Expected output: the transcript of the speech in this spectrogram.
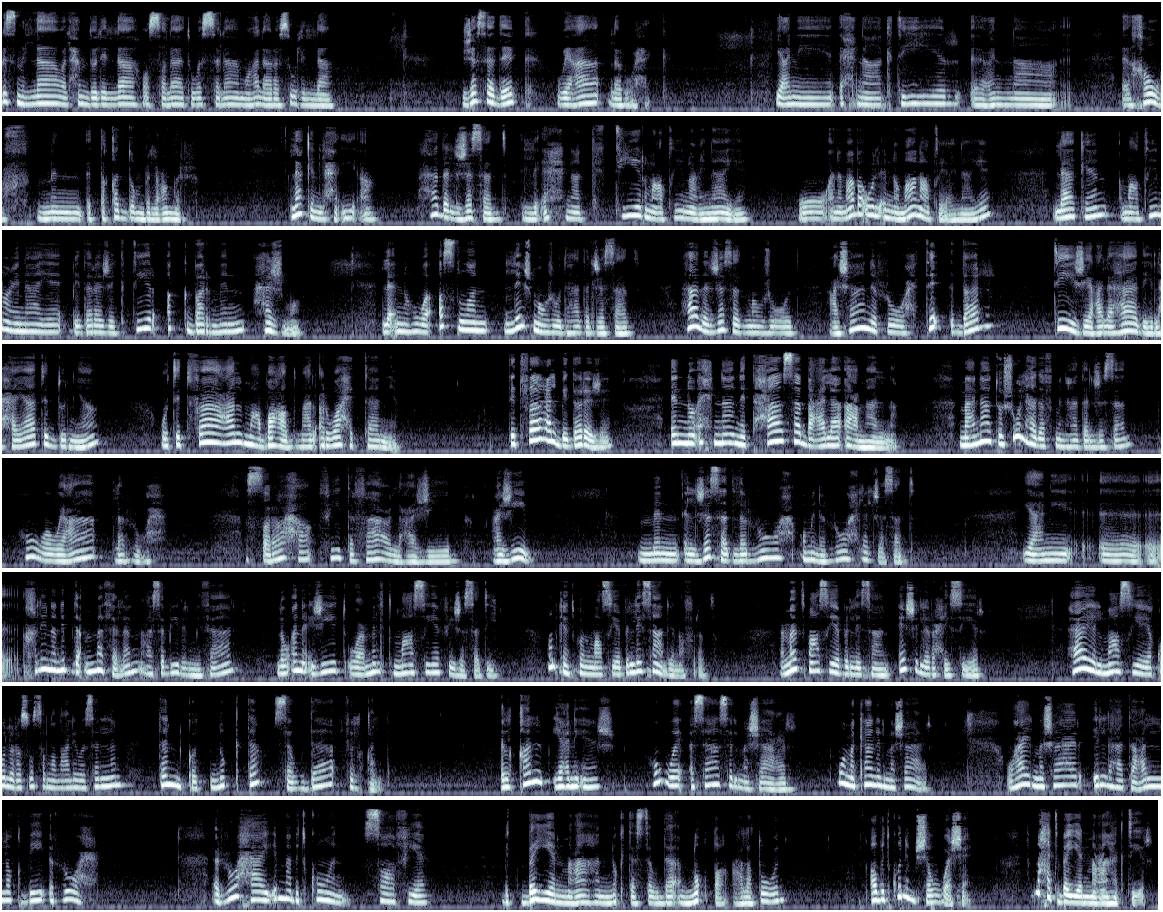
بسم الله والحمد لله والصلاة والسلام على رسول الله. جسدك وعاء لروحك. يعني إحنا كثير عنا خوف من التقدم بالعمر. لكن الحقيقة هذا الجسد اللي إحنا كثير معطينه عناية وأنا ما بقول انه ما نعطي عناية لكن معطينه عناية بدرجة كتير أكبر من حجمه لأنه هو أصلا ليش موجود هذا الجسد؟ هذا الجسد موجود عشان الروح تقدر تيجي على هذه الحياة الدنيا وتتفاعل مع بعض مع الأرواح التانية تتفاعل بدرجة إنه إحنا نتحاسب على أعمالنا معناته شو الهدف من هذا الجسد؟ هو وعاء للروح. الصراحة في تفاعل عجيب عجيب. من الجسد للروح ومن الروح للجسد. يعني خلينا نبدأ مثلا على سبيل المثال لو أنا إجيت وعملت معصية في جسدي. ممكن تكون معصية باللسان لنفرض. عملت معصية باللسان إيش اللي راح يصير؟ هاي المعصية يقول الرسول صلى الله عليه وسلم تنكت نكتة سوداء في القلب. القلب يعني إيش؟ هو أساس المشاعر هو مكان المشاعر. وهاي المشاعر إلها تعلق بالروح. الروح هاي إما بتكون صافية بتبين معاها النكتة السوداء النقطة على طول أو بتكون مشوشة. ما حتبين معاها كتير.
